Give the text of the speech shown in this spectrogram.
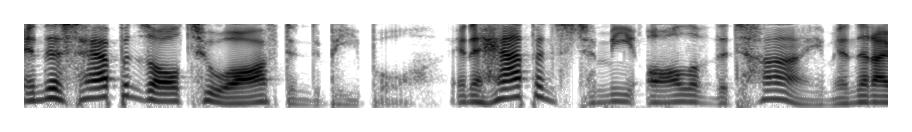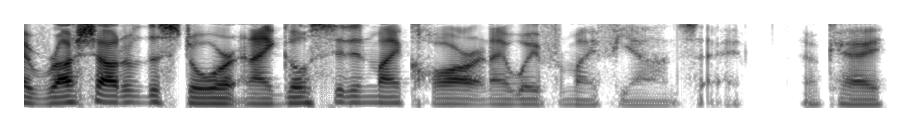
And this happens all too often to people. And it happens to me all of the time. And then I rush out of the store and I go sit in my car and I wait for my fiance. Okay.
